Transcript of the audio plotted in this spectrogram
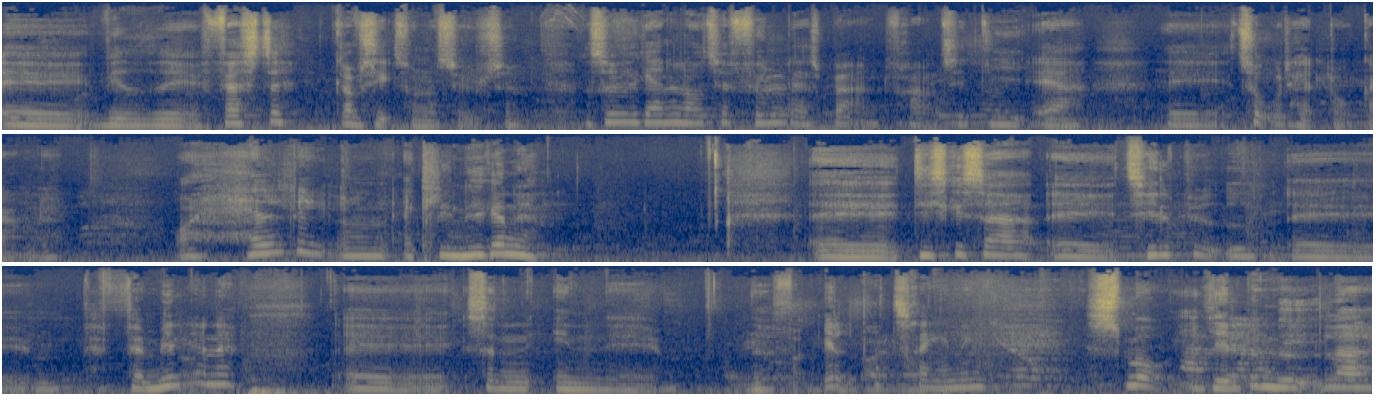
øh, ved øh, første graviditetsundersøgelse. Og så vil vi gerne have lov til at følge deres børn frem til de er øh, to og et halvt år gamle. Og halvdelen af klinikkerne, øh, de skal så øh, tilbyde øh, familierne øh, sådan en øh, noget forældretræning, små hjælpemidler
